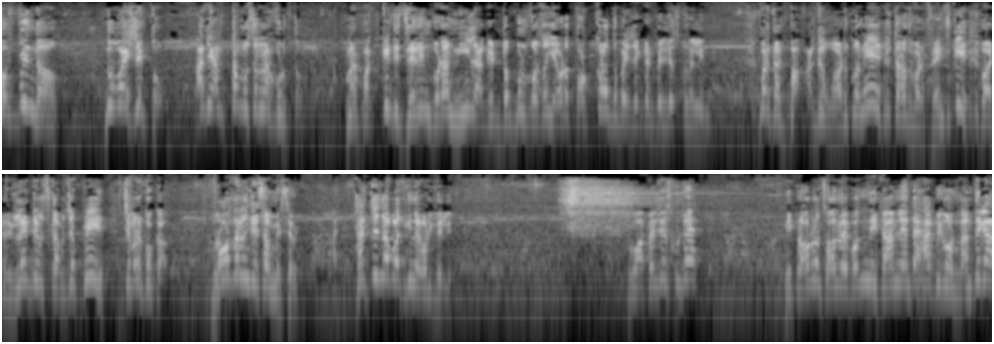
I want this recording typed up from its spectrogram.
దొబ్బిందా? దుబాయ్ షేక్తో అది అంత ముసలి నా కొడుకుతాం మన పక్కింటి జరిన్ కూడా నీలాగే డబ్బుల కోసం ఎవడో తొక్కలో దుబాయ్ షేక్ అని పెళ్ళి చేసుకుని వెళ్ళింది. మరి దాన్ని బాగా వాడుకొని తర్వాత వాడి ఫ్రెండ్స్కి వాడి రిలేటివ్స్కి చెప్పి చివరికి ఒక బ్రోతలం చేసి అమ్మేశాడు. చచ్చిందా బతికిందా ఎవరికి తెలియదు నువ్వు ఆ పెళ్ళి చేసుకుంటే నీ ప్రాబ్లం సాల్వ్ అయిపోతుంది నీ ఫ్యామిలీ అంతా హ్యాపీగా ఉంటుంది అంతేగా?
